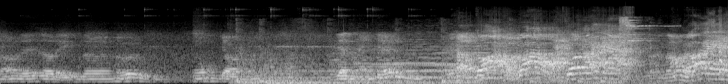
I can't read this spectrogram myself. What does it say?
nói để tao điện tao hứa nó không cho nữa. Dành hạn chế luôn. Có có có đó nha nói có nha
